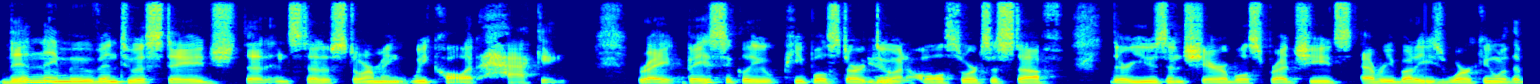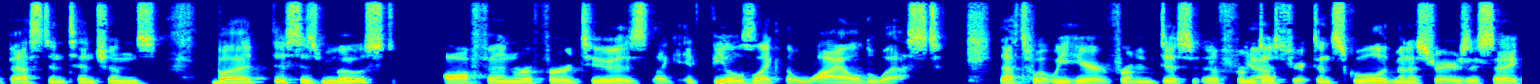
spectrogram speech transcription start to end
Then they move into a stage that instead of storming, we call it hacking, right? Basically, people start yeah. doing all sorts of stuff. They're using shareable spreadsheets. Everybody's working with the best intentions, but this is most often referred to as like it feels like the wild west that's what we hear from dis, uh, from yeah. district and school administrators. They say,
